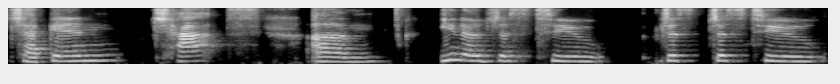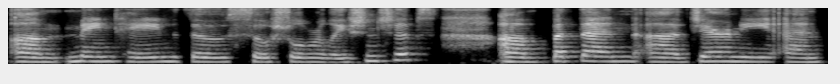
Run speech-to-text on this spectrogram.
check-in chats um, you know just to just just to um, maintain those social relationships. Um, but then uh, jeremy and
